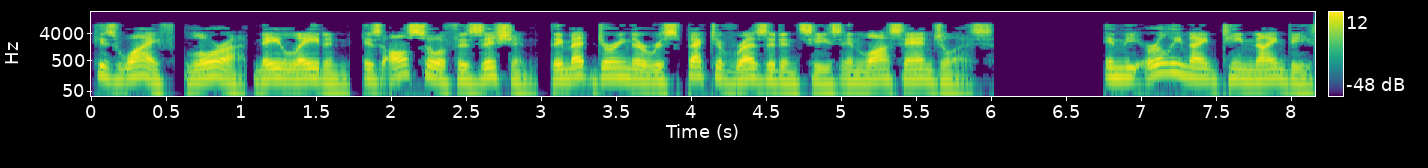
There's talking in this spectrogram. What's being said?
His wife, Laura Layden, is also a physician. They met during their respective residencies in Los Angeles. In the early 1990s,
